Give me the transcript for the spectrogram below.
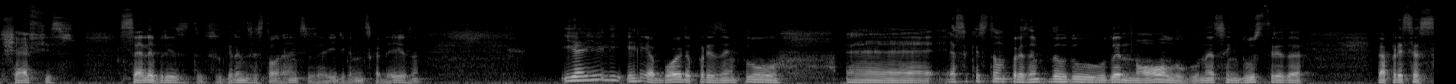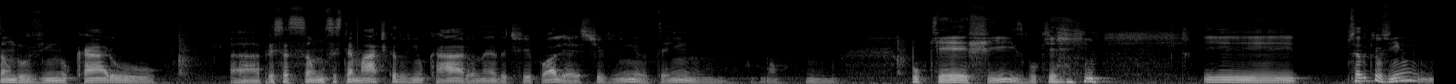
chefes célebres dos grandes restaurantes aí, de grandes cadeias, né? E aí ele, ele aborda, por exemplo, é, essa questão, por exemplo, do, do, do enólogo, nessa indústria da, da apreciação do vinho caro a apreciação sistemática do vinho caro, né? Do tipo, olha, este vinho tem um, buquê X, buquê... e sendo que o vinho,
